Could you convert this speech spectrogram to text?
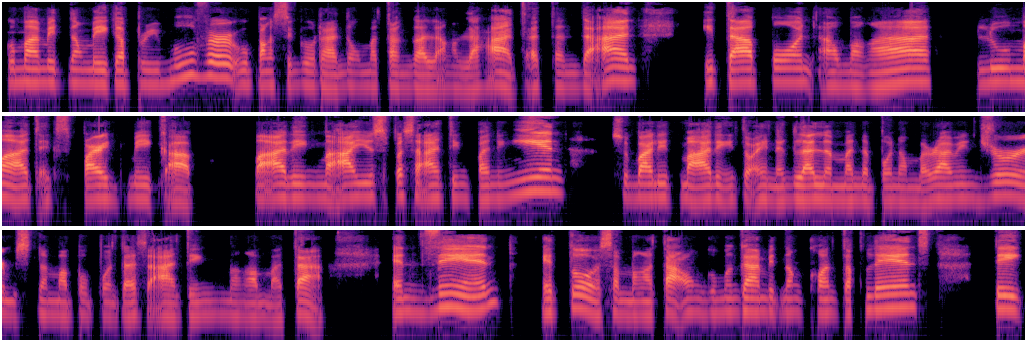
Gumamit ng makeup remover upang siguradong matanggal ang lahat. At tandaan, itapon ang mga luma at expired makeup. Maaring maayos pa sa ating paningin, Subalit maaring ito ay naglalaman na po ng maraming germs na mapupunta sa ating mga mata. And then, ito sa mga taong gumagamit ng contact lens, take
